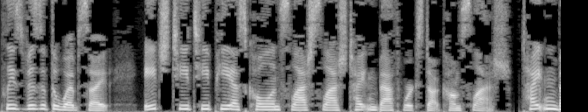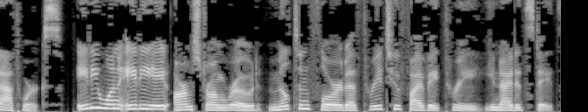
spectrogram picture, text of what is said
please visit the website https colon slash slash titanbathworks.com slash. Titan bathworks. 8188 armstrong road milton florida 32583 united states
